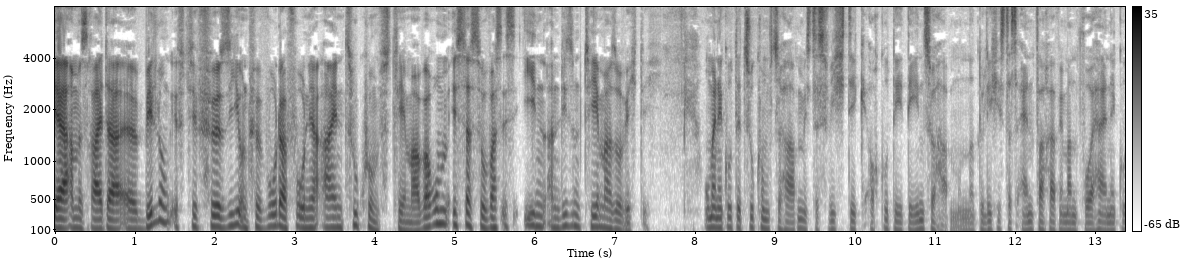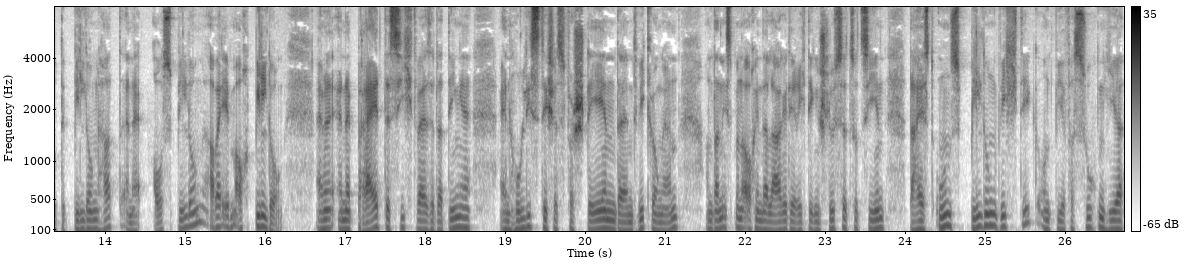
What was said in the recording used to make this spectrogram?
Ja, Amesreiter, äh, Bildung ist für Sie und für Vodafone ja ein Zukunftsthema. Warum ist das so? Was ist Ihnen an diesem Thema so wichtig? Um eine gute Zukunft zu haben, ist es wichtig, auch gute Ideen zu haben. Und natürlich ist das einfacher, wenn man vorher eine gute Bildung hat, eine Ausbildung, aber eben auch Bildung. Eine, eine breite Sichtweise der Dinge, ein holistisches Verstehen der Entwicklungen. Und dann ist man auch in der Lage, die richtigen Schlüsse zu ziehen. Daher ist uns Bildung wichtig und wir versuchen hier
